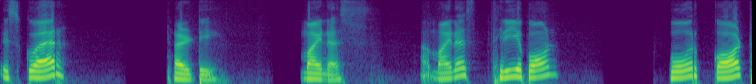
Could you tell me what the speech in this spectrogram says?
square thirty minus. Minus three upon four cot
